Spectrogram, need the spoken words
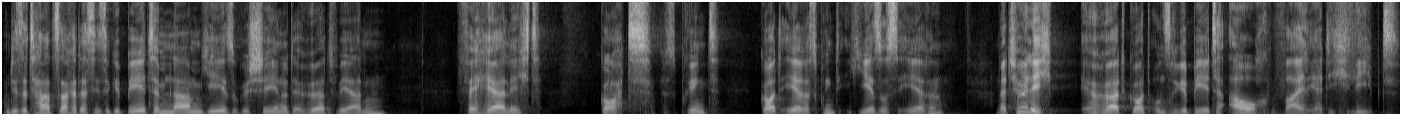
Und diese Tatsache, dass diese Gebete im Namen Jesu geschehen und erhört werden, verherrlicht Gott. Es bringt Gott Ehre, es bringt Jesus Ehre. Natürlich erhört Gott unsere Gebete auch, weil er dich liebt.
